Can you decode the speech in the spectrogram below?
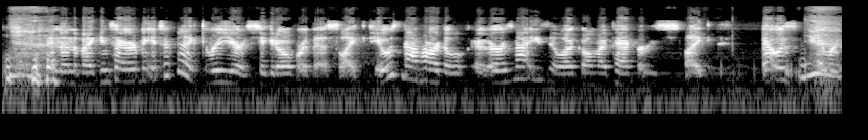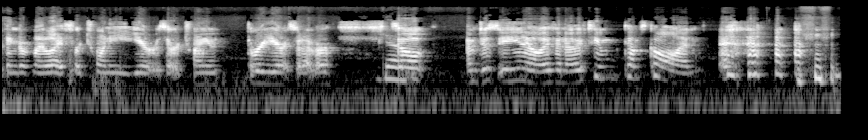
and then the Vikings hired me. It took me like three years to get over this. Like it was not hard to, or it's not easy to let go of my Packers. Like that was everything of my life for 20 years or 23 years, whatever. Yeah. So I'm just, you know, if another team comes calling.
